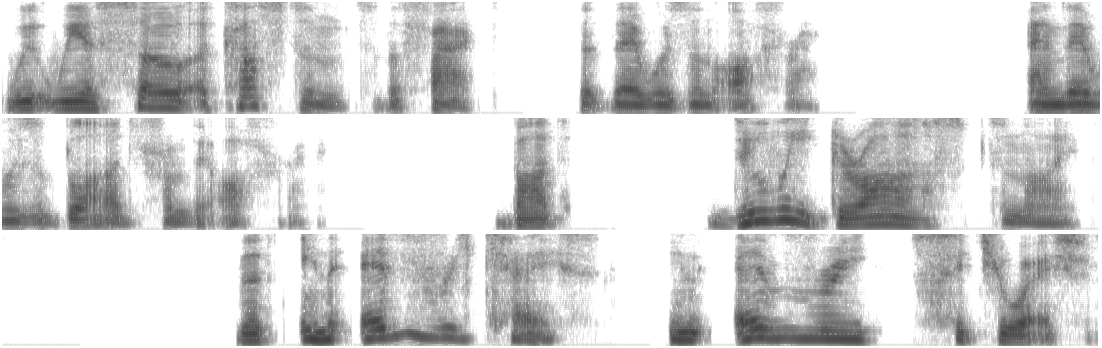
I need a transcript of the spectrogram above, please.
we, we are so accustomed to the fact that there was an offering and there was blood from the offering. But do we grasp tonight that in every case, in every situation,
